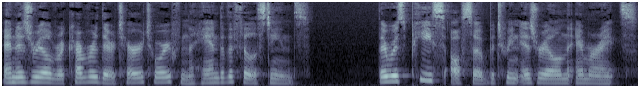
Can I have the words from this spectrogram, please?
and Israel recovered their territory from the hand of the Philistines. There was peace also between Israel and the Amorites.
